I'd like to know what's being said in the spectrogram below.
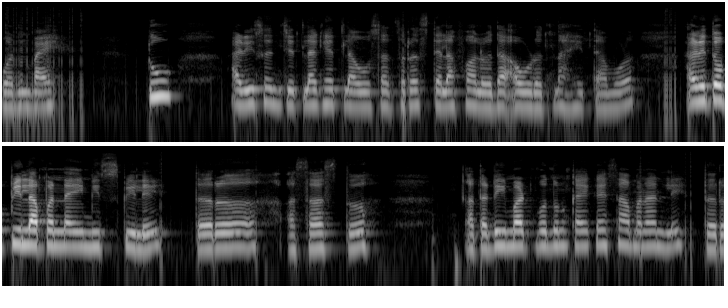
वन बाय टू आणि संचितला घेतला ऊसाचा रस त्याला फालोदा आवडत नाही त्यामुळं. आणि तो पिला पण नाही मीच पिले. तर असं असतं. आता डीमार्टमधून काय काय सामान आणले? तर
